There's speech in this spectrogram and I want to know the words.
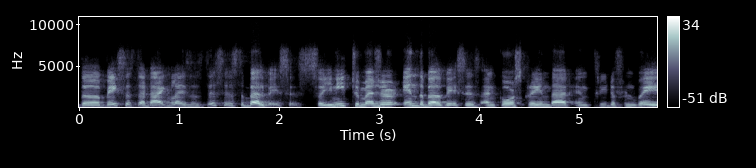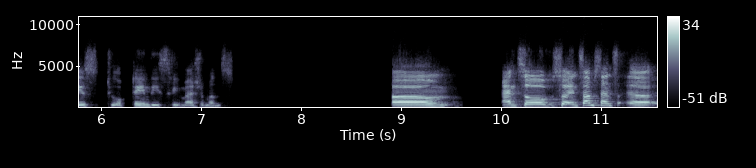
the basis that diagonalizes this is the Bell basis. So you need to measure in the Bell basis and coarse grain that in three different ways to obtain these three measurements. Um, and so, so in some sense, uh,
